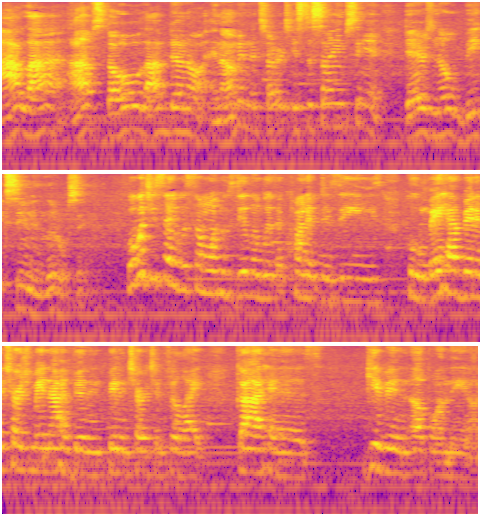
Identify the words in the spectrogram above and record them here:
I lie, I've stole, I've done all, and I'm in the church. It's the same sin. There's no big sin and little sin. What would you say with someone who's dealing with a chronic disease, who may have been in church, may not have been in, been in church, and feel like God has given up on them?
